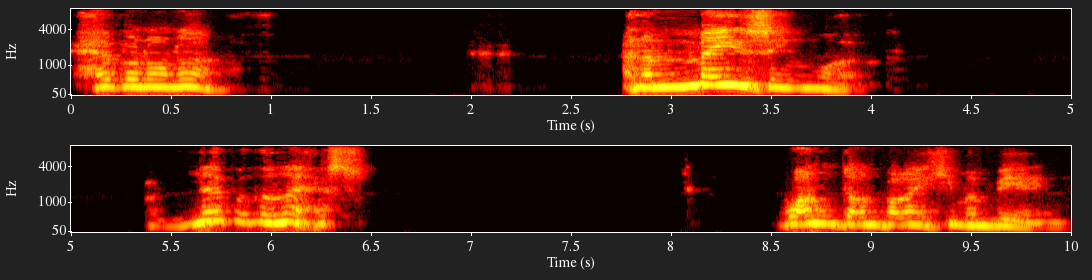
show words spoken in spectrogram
heaven on earth. An amazing work. But nevertheless, one done by a human being.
